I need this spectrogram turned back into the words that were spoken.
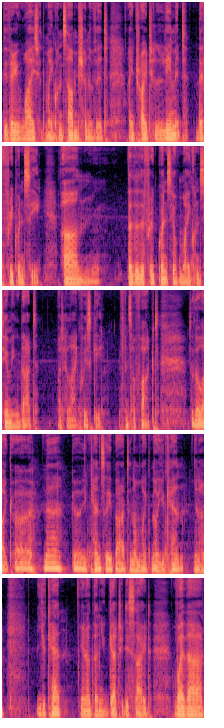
be very wise with my consumption of it. I try to limit the frequency, um, the, the, the frequency of my consuming that. But I like whiskey. It's a fact. So they're like, uh, nah, uh, you can't say that. And I'm like, no, you can, you know, you can, you know, then you get to decide whether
